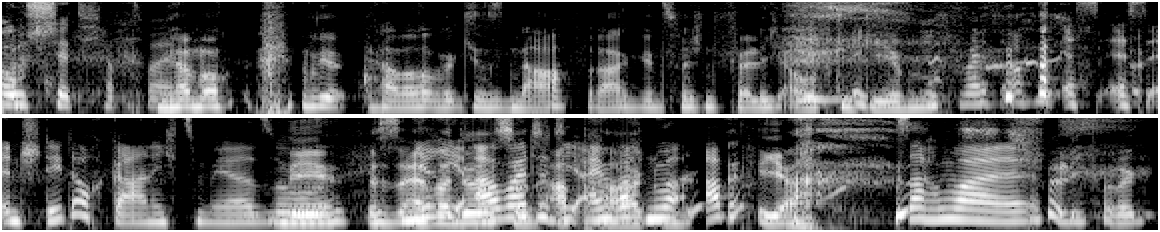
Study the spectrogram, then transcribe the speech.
Oh shit, ich habe zwei. Wir haben, auch, wir haben auch wirklich das Nachfragen inzwischen völlig aufgegeben. Ich weiß auch nicht, es, es entsteht auch gar nichts mehr. So. nee, es ist Miri einfach nur so ein arbeitet die einfach nur ab, Ja, sag mal. völlig verrückt.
